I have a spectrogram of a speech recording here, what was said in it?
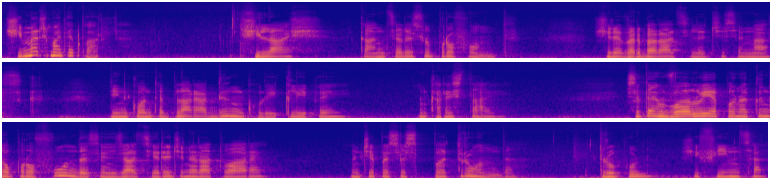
Și mergi mai departe și lași ca înțelesul profund și reverberațiile ce se nasc din contemplarea adâncului clipei în care stai. Să te învăluie până când o profundă senzație regeneratoare începe să spătrundă trupul și ființa,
